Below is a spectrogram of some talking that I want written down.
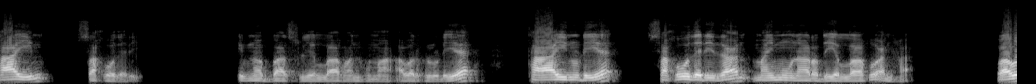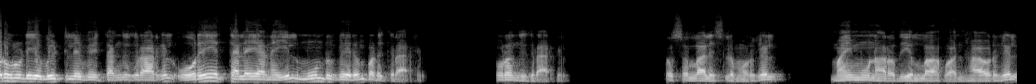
தாயின் சகோதரி. இப்னு அப்பாஸ் அலியல்லாஹு அன்ஹுமா அவர்களுடைய தாயினுடைய சகோதரி தான் மைமூனா ரதியல்லாஹு அன்ஹா. அவர்களுடைய வீட்டிலே போய் தங்குகிறார்கள். ஒரே தலையணையில் மூன்று பேரும் படுக்கிறார்கள். உறங்குகிறார்கள். ரசல்லா அலிஸ்லாம் அவர்கள் மைமூனா ரதி அல்லாஹு அன்ஹா அவர்கள்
